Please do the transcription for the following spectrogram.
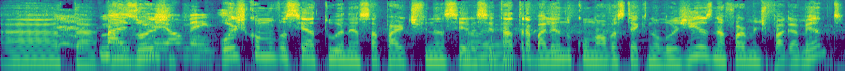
Ah, tá. Mas, Mas hoje, realmente... hoje como você atua nessa parte financeira? você está é. trabalhando com novas tecnologias na forma de pagamento?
